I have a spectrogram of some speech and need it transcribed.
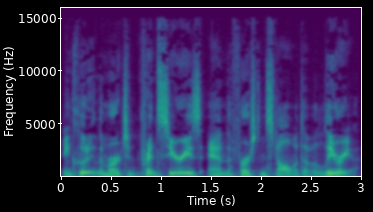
including the Merchant Prince series and the first installment of Illyria.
